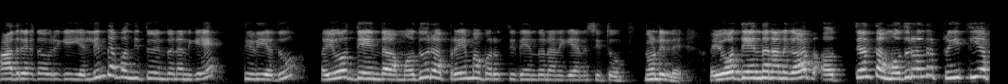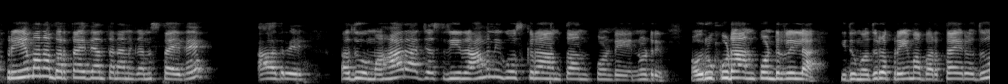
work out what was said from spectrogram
ಆದ್ರೆ ಅದು ಅವರಿಗೆ ಎಲ್ಲಿಂದ ಬಂದಿತ್ತು ಎಂದು ನನಗೆ ತಿಳಿಯದು. ಅಯೋಧ್ಯೆಯಿಂದ ಮಧುರ ಪ್ರೇಮ ಬರುತ್ತಿದೆ ಎಂದು ನನಗೆ ಅನಿಸಿತು. ನೋಡಿಲ್ಲೇ, ಅಯೋಧ್ಯೆಯಿಂದ ನನಗ ಅತ್ಯಂತ ಮಧುರ ಅಂದ್ರೆ ಪ್ರೀತಿಯ ಪ್ರೇಮನ ಬರ್ತಾ ಇದೆ ಅಂತ ನನಗೆ ಅನಿಸ್ತಾ ಇದೆ. ಆದ್ರೆ ಅದು ಮಹಾರಾಜ ಶ್ರೀರಾಮನಿಗೋಸ್ಕರ ಅಂತ ಅನ್ಕೊಂಡೆ. ನೋಡ್ರಿ, ಅವರು ಕೂಡ ಅನ್ಕೊಂಡಿರ್ಲಿಲ್ಲ. ಇದು ಮಧುರ ಪ್ರೇಮ ಬರ್ತಾ ಇರೋದು,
